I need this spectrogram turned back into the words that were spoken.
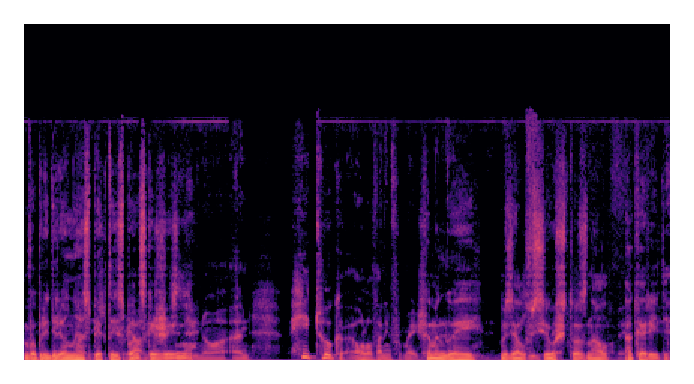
в определенные аспекты испанской жизни. Хемингуэй взял все, что знал о кориде,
